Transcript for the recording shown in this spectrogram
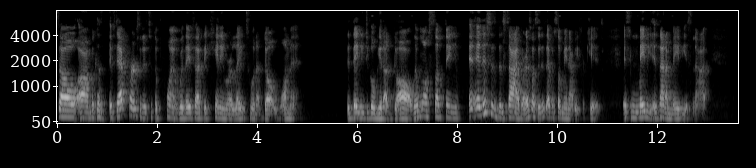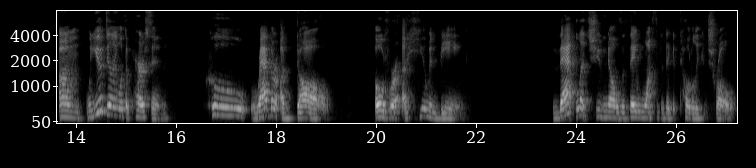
so, um, because if that person is to the point where they feel like they can't even relate to an adult woman, that they need to go get a doll, they want something. And, and this is the sidebar. That's why I said this episode may not be for kids. It's maybe it's not a maybe. It's not. Um, when you're dealing with a person who rather a doll over a human being, that lets you know that they want something they could totally control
